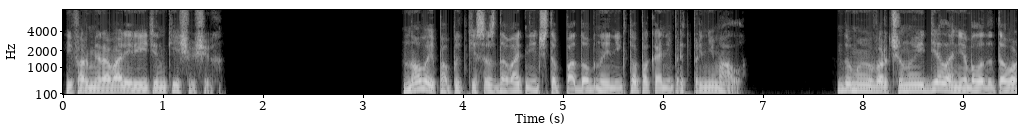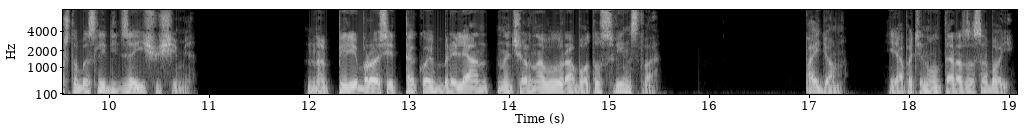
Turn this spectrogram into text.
и формировали рейтинг ищущих. Новой попытки создавать нечто подобное никто пока не предпринимал. Думаю, Ворчуну и дела не было до того, чтобы следить за ищущими. Но перебросить такой бриллиант на черновую работу свинства. Пойдем. Я потянул Тера за собой.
